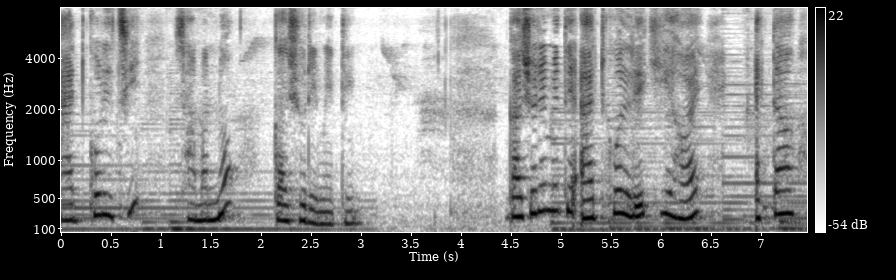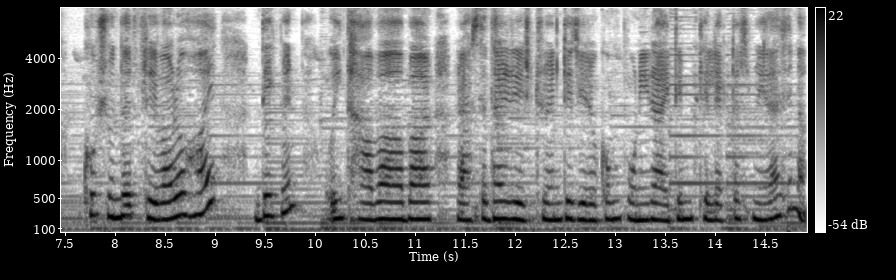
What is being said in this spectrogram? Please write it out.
অ্যাড করেছি সামান্য কাসুরি মেথি। কাসুরি মেথি অ্যাড করলে কি হয়? একটা খুব সুন্দর ফ্লেভারও হয়। দেখবেন ওই ধাবা বা রাস্তার ধারে রেস্টুরেন্টে যেরকম পনির আইটেম খেলে একটা স্মেল আসে না,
